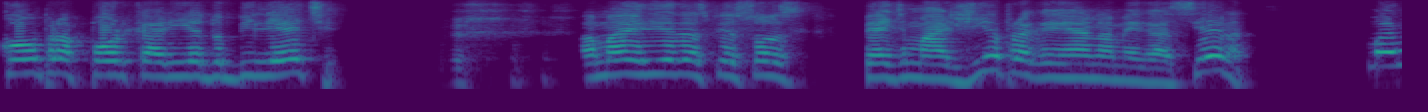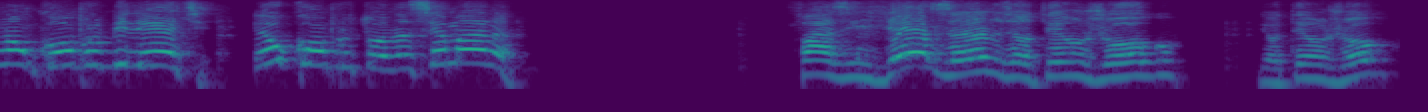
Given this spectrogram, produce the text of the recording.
Compra a porcaria do bilhete. A maioria das pessoas pede magia para ganhar na Mega Sena, mas não compra o bilhete. Eu compro toda semana. Fazem 10 anos eu tenho um jogo, eu tenho um jogo,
